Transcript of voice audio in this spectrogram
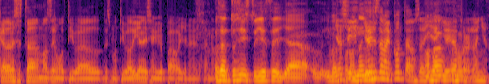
cada vez estaba más desmotivado, desmotivado y ya le decía a mi papá, oye, la neta no. O sea, tú sí estudiaste ya, ibas yo por sí, un yo año. sí estaba en contra, o sea, Ajá, ya, yo iba por el año.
